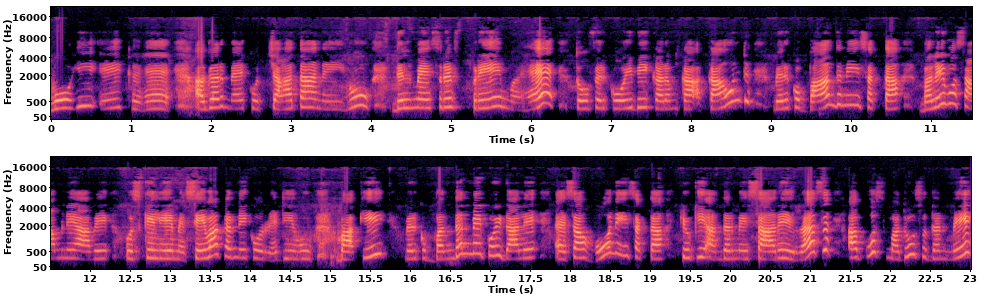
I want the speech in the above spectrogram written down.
वो ही एक है। अगर मैं कुछ चाहता नहीं हूँ, दिल में सिर्फ़ प्रेम है तो फिर कोई भी कर्म का अकाउंट मेरे को बाँध नहीं सकता। भले वो सामने आवे, उसके लिए मैं सेवा करने को रेडी हूँ। बाकी मेरे को बंधन में कोई डाले, ऐसा हो नहीं सकता क्योंकि अंदर में सारे रस अब उस मधुसूदन में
